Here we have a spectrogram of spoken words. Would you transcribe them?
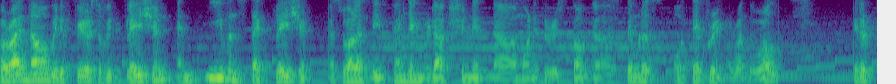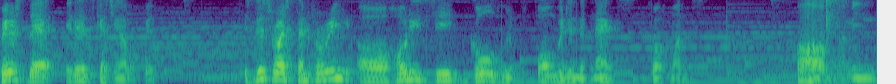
But right now, with the fears of inflation and even stagflation, as well as the impending reduction in uh, monetary stock, uh, stimulus or tapering around the world, it appears that it is catching up a bit. Is this rise temporary, or how do you see gold will perform within the next 12 months? Oh, I mean,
